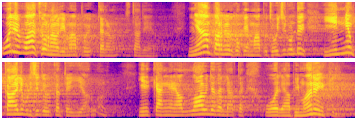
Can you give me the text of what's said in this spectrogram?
ഒരു വാക്ക് പറഞ്ഞാൽ മതി. മാപ്പ് തരണം. ഉസ്താദേ ഞാൻ പറഞ്ഞവർക്കൊക്കെ മാപ്പ് ചോദിച്ചിട്ടുണ്ട്. ഇനിയും കാൽ പിടിച്ച് ചോദിക്കാൻ തയ്യാറുമാണ്. എനിക്ക് അങ്ങനെ അള്ളാവിന്റെതല്ലാത്ത ഒരഭിമാനം എനിക്കില്ല.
